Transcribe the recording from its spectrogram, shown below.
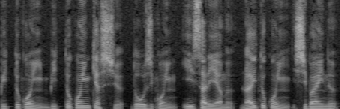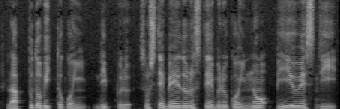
ビットコイン、ビットコインキャッシュ、ドージコイン、イーサリアム、ライトコイン、シバイヌ、ラップドビットコイン、リップル、そして米ドルステーブルコインの BUSD、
